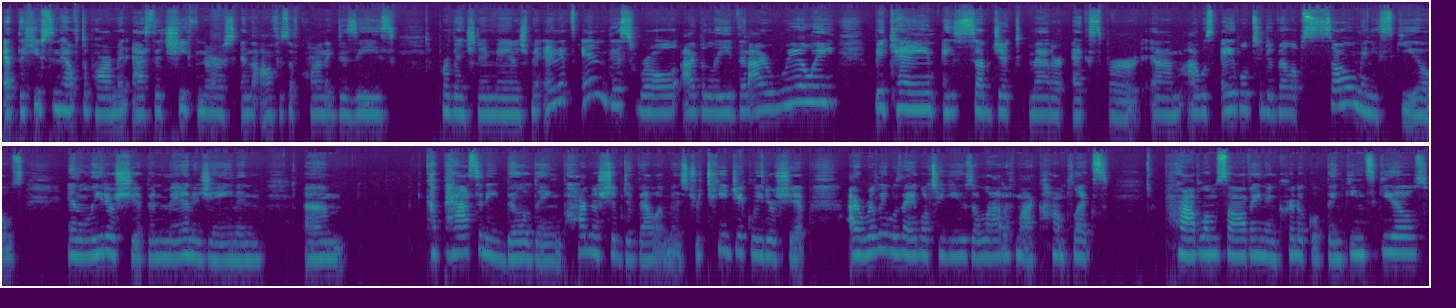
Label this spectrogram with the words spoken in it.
at the Houston Health Department as the chief nurse in the Office of Chronic Disease Prevention and Management. And it's in this role, I believe, that I really became a subject matter expert. Um, I was able to develop so many skills in leadership and managing and um, capacity building, partnership development, strategic leadership. I really was able to use a lot of my complex problem solving and critical thinking skills.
